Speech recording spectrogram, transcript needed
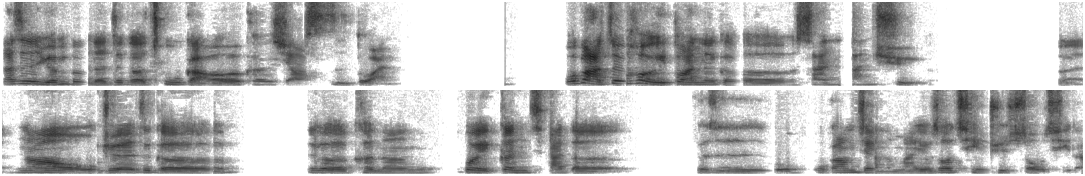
但是原本的这个初稿可能需要四段，我把最后一段那个删删去，对，然后我觉得这个这个可能会更加的，就是我我刚刚讲的嘛，有时候情绪收起来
